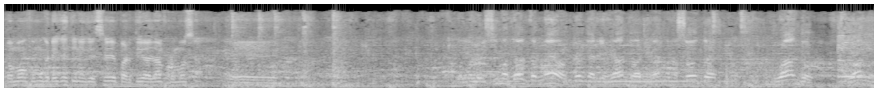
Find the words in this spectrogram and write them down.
¿Cómo, cómo crees que tiene que ser el partido tan Formosa? Eh, como lo hicimos todo el torneo, creo que arriesgando, arriesgando nosotros, jugando, jugando.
